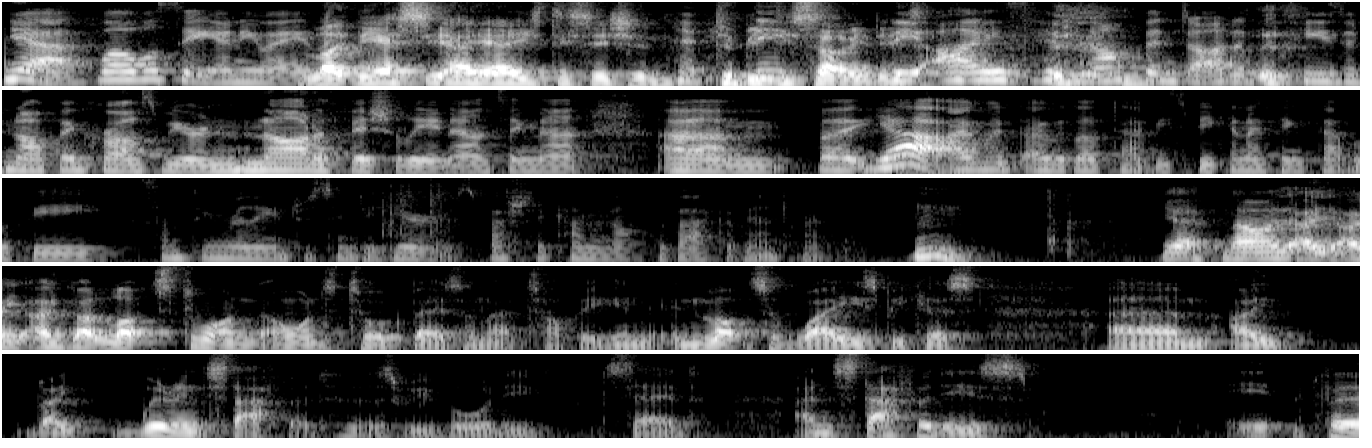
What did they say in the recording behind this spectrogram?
yeah well we'll see anyway Like the SCAA's decision to be the, decided. The I's have not been dotted, the T's have not been crossed. We are not officially announcing that. Um, but yeah, I would I would love to have you speak, and I think that would be something really interesting to hear, especially coming off the back of Antwerp. Yeah, no, I, I, I got lots to want. I want to talk about on that topic in, in lots of ways because um, I like we're in Stafford as we've already said, and Stafford is it, for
